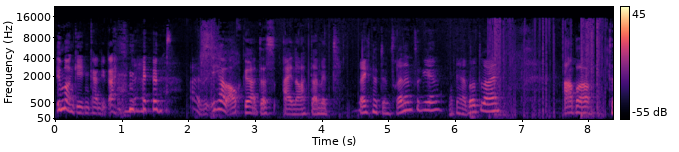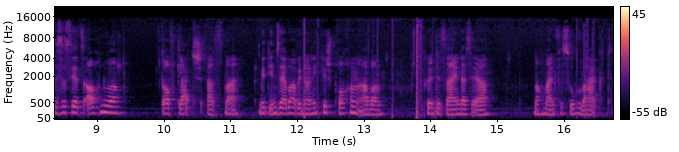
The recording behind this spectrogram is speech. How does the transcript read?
immer einen Gegenkandidaten gibt. Also ich habe auch gehört, dass einer damit rechnet, ins Rennen zu gehen, der Herr Wirtwein. Aber das ist jetzt auch nur Dorfklatsch erstmal. Mit ihm selber habe ich noch nicht gesprochen, aber könnte sein, dass er noch mal einen Versuch wagt.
